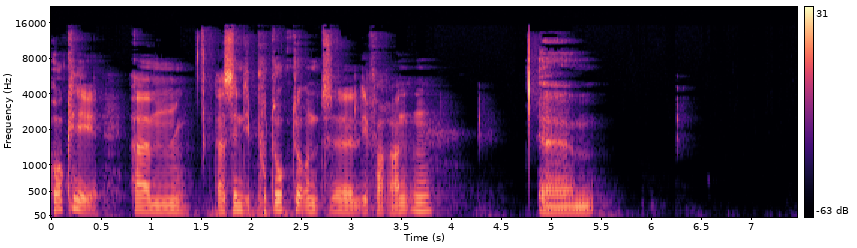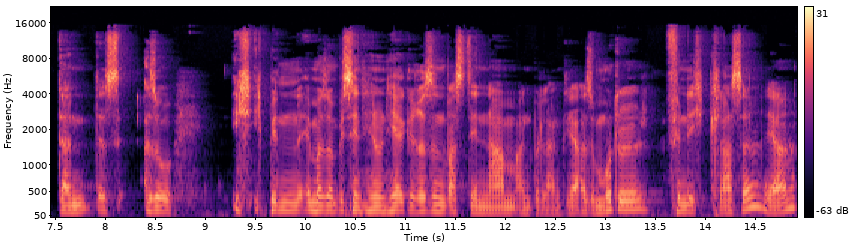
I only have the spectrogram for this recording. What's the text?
okay. Ähm, das sind die Produkte und äh, Lieferanten. Ähm, dann das, also ich, ich bin immer so ein bisschen hin und her gerissen, was den Namen anbelangt. Ja, also Muddel finde ich klasse, ja,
